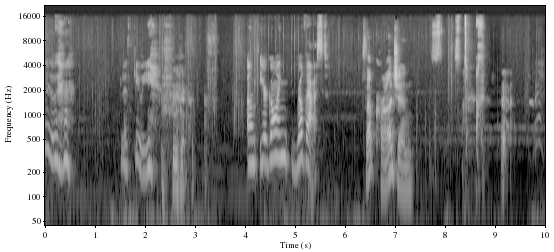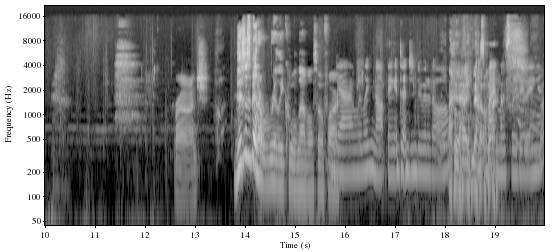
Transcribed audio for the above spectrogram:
Let's kiwi. um, you're going real fast. Stop crunching. Crunch. This has been a really cool level so far. Yeah, we're like not paying attention to it at all. yeah, I know. Just mindlessly doing it.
